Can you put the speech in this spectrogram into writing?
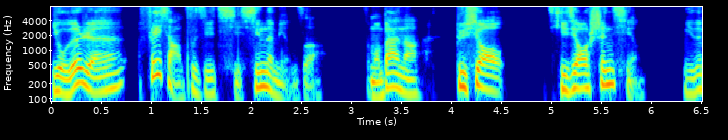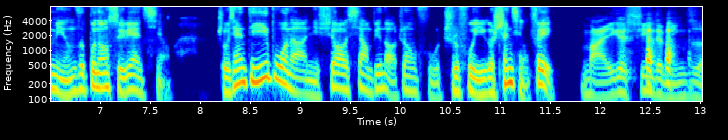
有的人非想自己起新的名字，怎么办呢？必须要提交申请，你的名字不能随便请。首先第一步呢，你需要向冰岛政府支付一个申请费，买一个新的名字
